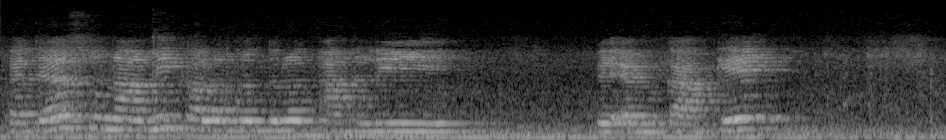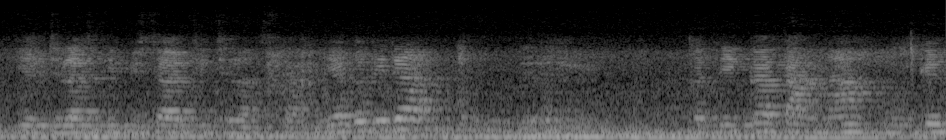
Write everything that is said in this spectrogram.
Padahal tsunami kalau menurut ahli BMKG ya jelas bisa dijelaskan, ya atau tidak? Ketika tanah mungkin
